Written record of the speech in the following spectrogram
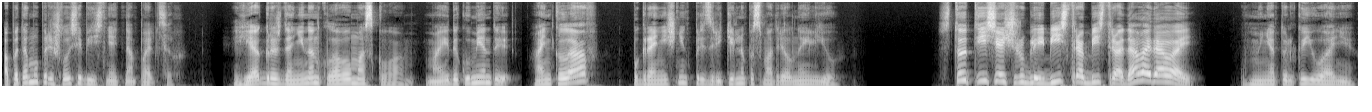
а потому пришлось объяснять на пальцах. «Я гражданин Анклава Москва. Мои документы...» «Анклав?» Пограничник презрительно посмотрел на Илью. «Сто тысяч рублей! Быстро, быстро! Давай, давай!» «У меня только юани».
